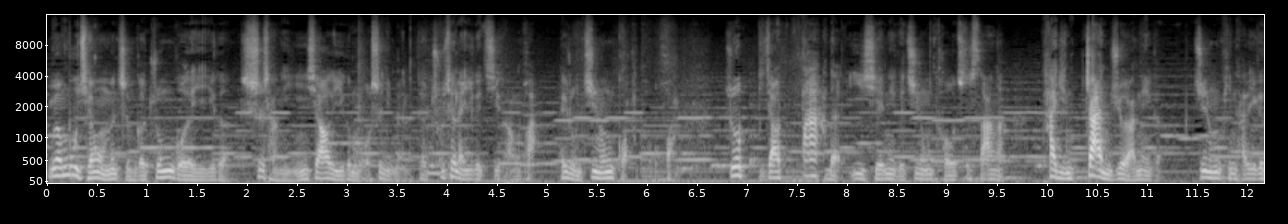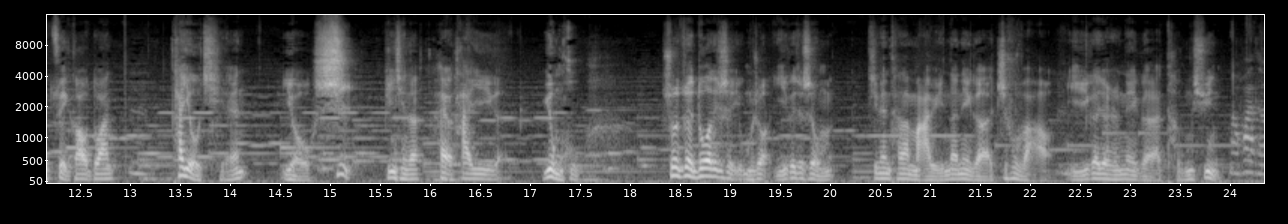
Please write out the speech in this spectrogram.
因为目前我们整个中国的一个市场营销的一个模式里面呢，就出现了一个集团化，一种金融寡头化，就说比较大的一些那个金融投资商啊，他已经占据了那个金融平台的一个最高端，嗯，他有钱有势，并且呢还有他一个用户，说的最多的就是我们说一个就是我们今天谈到马云的那个支付宝，一个就是那个腾讯马化腾，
